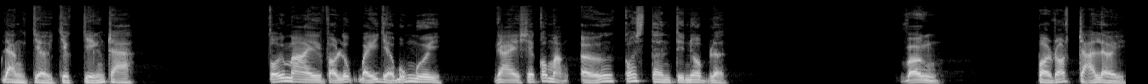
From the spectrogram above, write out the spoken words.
đang chờ chực diễn ra. Tối mai vào lúc 7 giờ 40, Ngài sẽ có mặt ở Constantinople. Vâng. Poirot trả lời,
